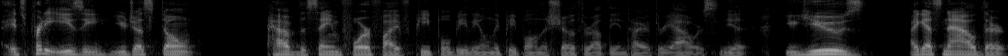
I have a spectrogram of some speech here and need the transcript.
it's pretty easy. You just don't have the same four or five people be the only people on the show throughout the entire three hours. You, you use, I guess now their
